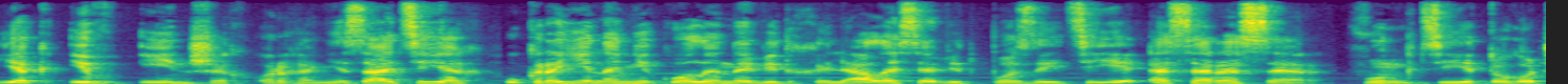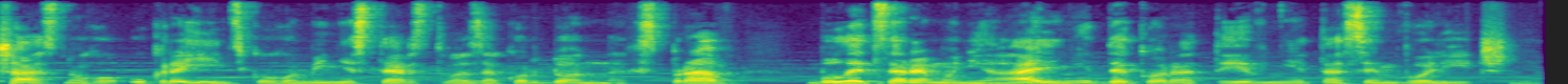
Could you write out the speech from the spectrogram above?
як і в інших організаціях, Україна ніколи не відхилялася від позиції СРСР. Функції тогочасного українського міністерства закордонних справ були церемоніальні, декоративні та символічні.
